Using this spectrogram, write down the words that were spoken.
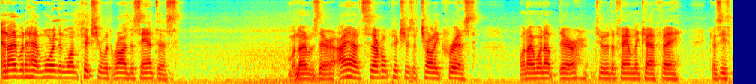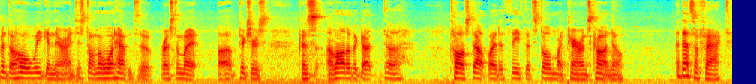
And I would have more than one picture with Ron DeSantis when I was there. I have several pictures of Charlie Crist when I went up there to the family cafe because he spent the whole week in there. I just don't know what happened to the rest of my uh, pictures because a lot of it got uh, tossed out by the thief that stole my parents' condo. And that's a fact.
